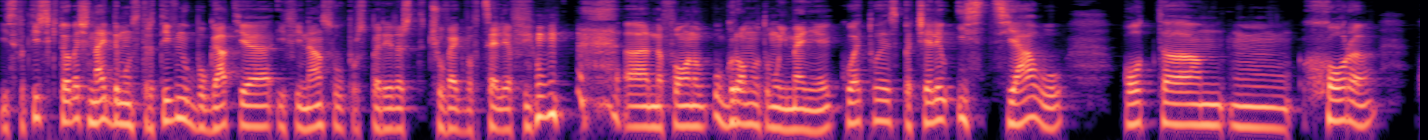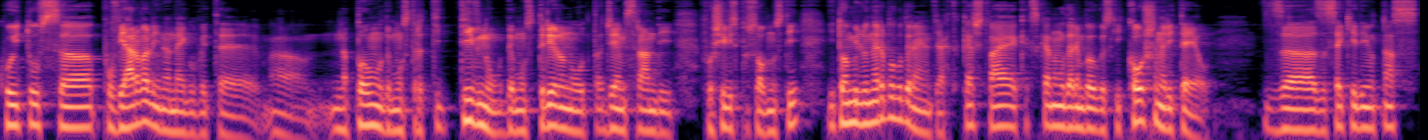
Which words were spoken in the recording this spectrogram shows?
И фактически той беше най-демонстративно богатия и финансово проспериращ човек в целия филм а, на фона на огромното му имение, което е спечелил изцяло от а, м- хора, които са повярвали на неговите а, напълно демонстративно демонстрирано от Джеймс Ранди фалшиви способности и той е милионер благодарение на тях. Така че това е, как се казва на модерен български, cautionary tale за, за всеки един от нас,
